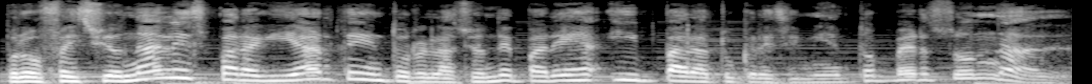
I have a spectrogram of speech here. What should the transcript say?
profesionales para guiarte en tu relación de pareja y para tu crecimiento personal.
